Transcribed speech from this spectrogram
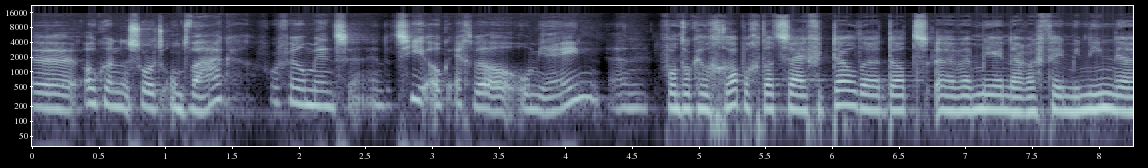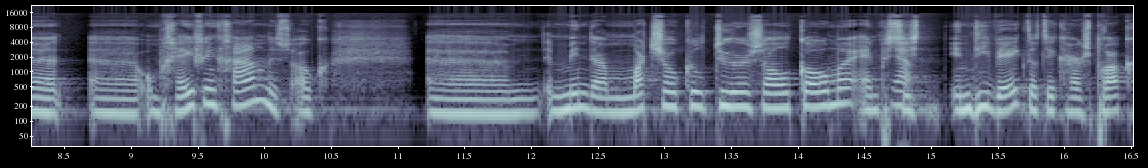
uh, ook een soort ontwaken voor veel mensen. En dat zie je ook echt wel om je heen. En Ik vond het ook heel grappig dat zij vertelde dat uh, we meer naar een feminine uh, omgeving gaan. Dus ook uh, minder macho-cultuur zal komen. En precies ja. in die week dat ik haar sprak,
